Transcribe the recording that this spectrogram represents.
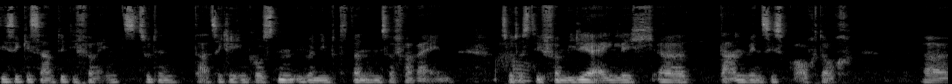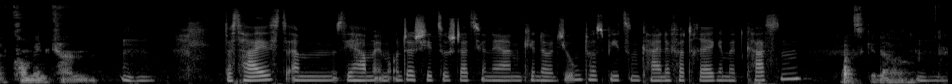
diese gesamte Differenz zu den tatsächlichen Kosten übernimmt dann unser Verein, wow. sodass die Familie eigentlich äh, dann, wenn sie es braucht, auch äh, kommen kann. Mhm. Das heißt, ähm, Sie haben im Unterschied zu stationären Kinder- und Jugendhospizen keine Verträge mit Kassen. Ganz genau. Mhm.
